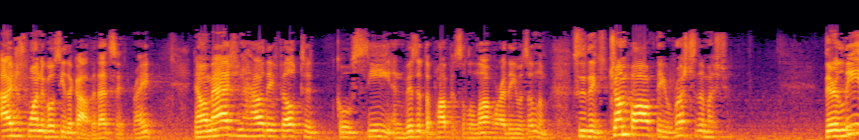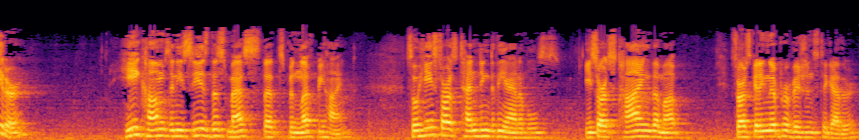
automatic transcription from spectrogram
I just want to go see the Kaaba. That's it. Right? Now imagine how they felt to go see and visit the Prophet sallallahu alaihi wasallam. So they jump off, they rush to the masjid. Their leader, he comes and he sees this mess that's been left behind. So he starts tending to the animals. He starts tying them up, starts getting their provisions together.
